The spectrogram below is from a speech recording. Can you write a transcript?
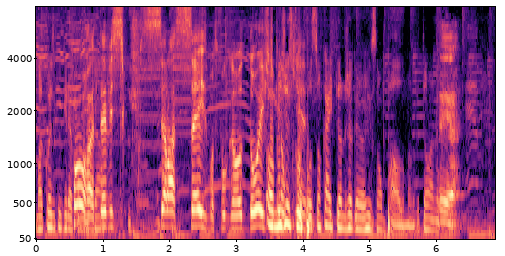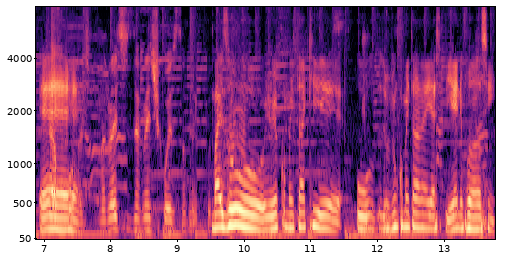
uma coisa que eu queria Porra, comentar. teve, sei lá, seis, Botafogo ganhou dois. Ô, me então desculpa, o São Caetano já ganhou o Rio São Paulo, mano. Então, mano, É. é, É, porra, na grande, na grandes coisas também. Mas o, eu ia comentar que o, eu vi um comentário na ESPN falando assim:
